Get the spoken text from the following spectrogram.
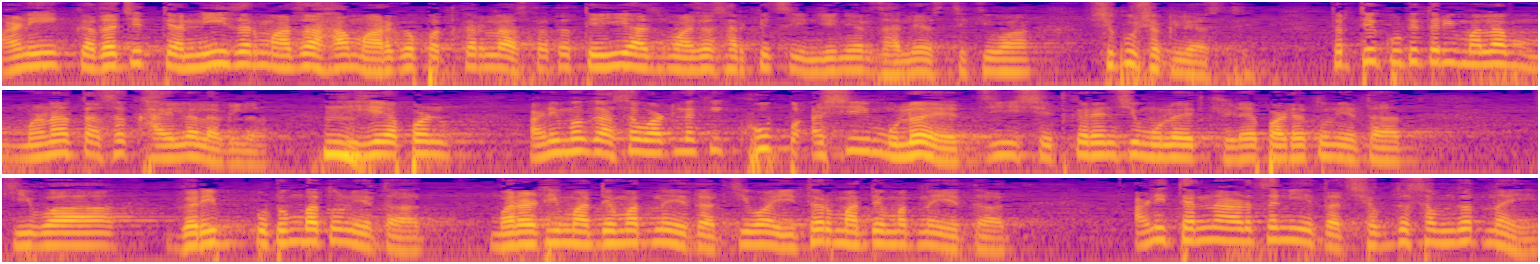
आणि कदाचित त्यांनी जर माझा हा मार्ग पत्करला असता तर तेही आज माझ्यासारखेच इंजिनियर झाले असते किंवा शिकू शकले असते. तर ते कुठेतरी मला मनात असं खायला लागलं की हे आपण आणि मग असं वाटलं की खूप अशी मुलं आहेत जी शेतकऱ्यांची मुलं आहेत खेड्यापाड्यातून येतात किंवा गरीब कुटुंबातून येतात मराठी माध्यमातून येतात किंवा इतर माध्यमातून येतात आणि त्यांना अडचणी येतात शब्द समजत नाही.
